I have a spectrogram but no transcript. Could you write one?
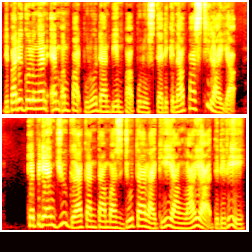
daripada golongan M40 dan B40 sudah dikenal pasti layak. KPDN juga akan tambah sejuta lagi yang layak terdiri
